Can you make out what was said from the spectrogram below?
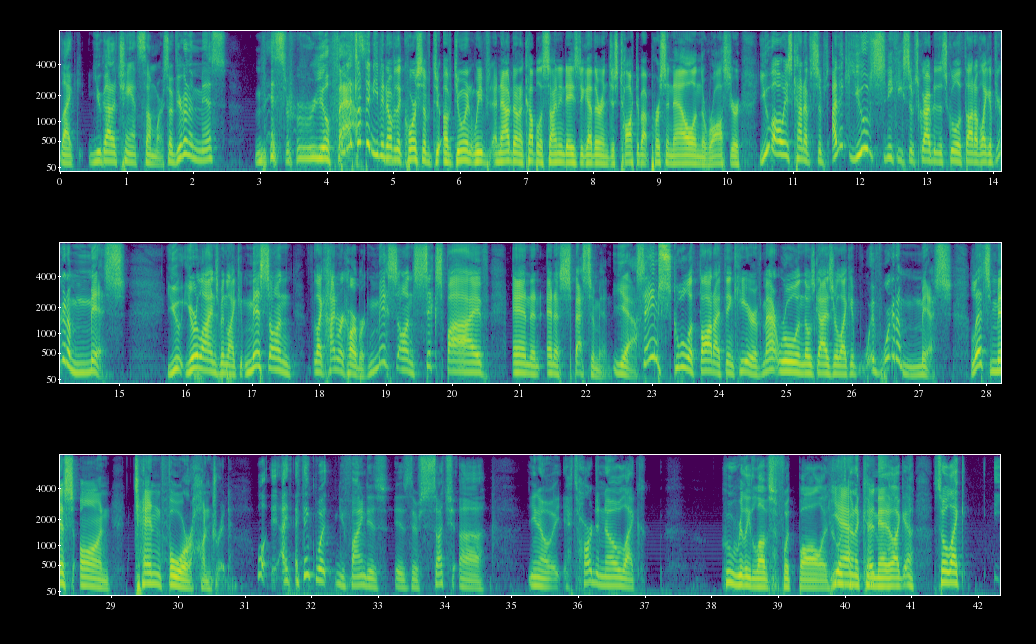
like you got a chance somewhere. So if you're gonna miss, miss real fast. That's something even over the course of of doing. We've now done a couple of signing days together and just talked about personnel and the roster. You've always kind of, I think you've sneaky subscribed to the school of thought of like if you're going to miss, you your line's been like miss on like Heinrich Haarberg, miss on six five and an, and a specimen. Yeah. same school of thought. I think here, if Matt Rhule and those guys are like, if if we're going to miss, let's miss on 10 400. Well, I, I think what you find is is there's such a, you know, it's hard to know like who really loves football and who's Yeah, going to commit. like, uh, so like,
